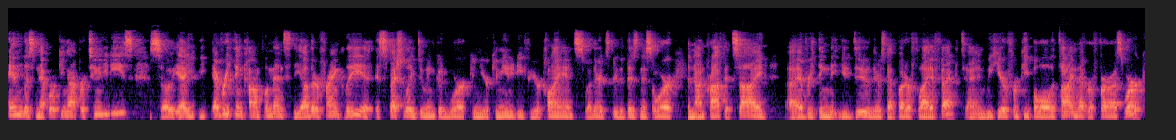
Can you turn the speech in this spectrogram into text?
endless networking opportunities. So yeah, everything complements the other, frankly, especially doing good work in your community for your clients, whether it's through the business or the nonprofit side uh, everything that you do, there's that butterfly effect. And we hear from people all the time that refer us work,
